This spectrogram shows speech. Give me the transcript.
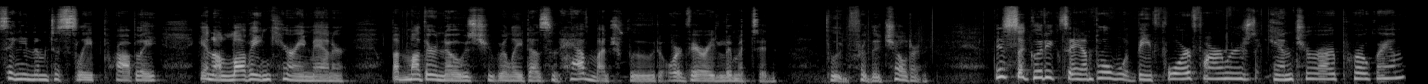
singing them to sleep probably in a loving, caring manner. But mother knows she really doesn't have much food or very limited food for the children. This is a good example before farmers enter our program.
